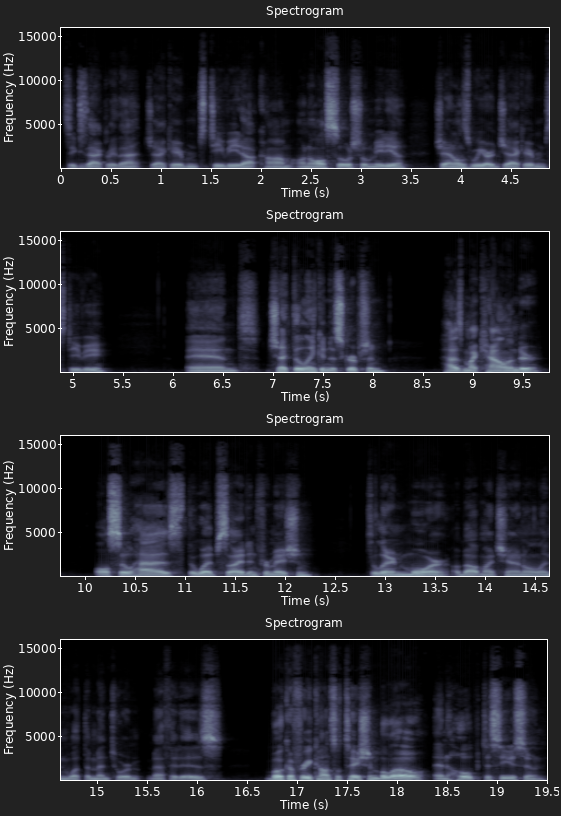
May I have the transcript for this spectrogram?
it's exactly that, jackabramstv.com on all social media channels. We are Jack Abrams TV. And check the link in description. Has my calendar, also has the website information to learn more about my channel and what the mentor method is. Book a free consultation below and hope to see you soon.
